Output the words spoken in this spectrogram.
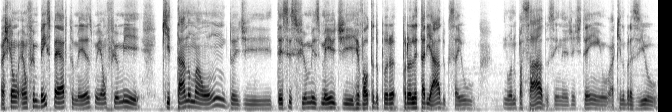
Acho que é um, é um filme bem esperto mesmo, e é um filme que tá numa onda de desses filmes meio de revolta do proletariado que saiu no ano passado, assim, né? A gente tem aqui no Brasil,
